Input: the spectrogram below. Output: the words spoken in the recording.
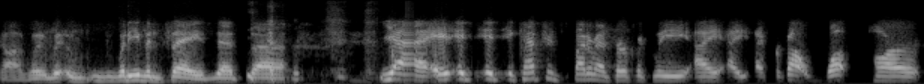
God, what, what even say? That uh, yeah, it, it, it captured Spider-Man perfectly. I, I I forgot what part.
